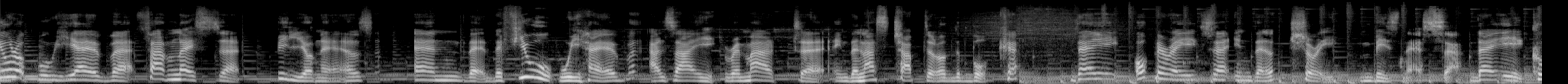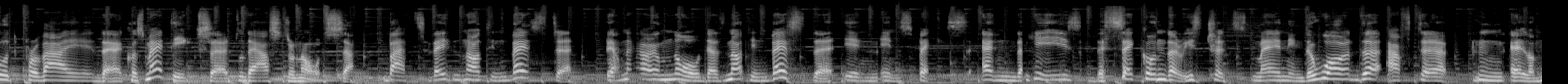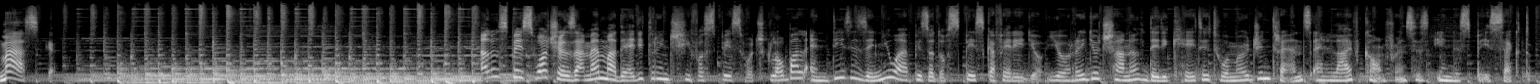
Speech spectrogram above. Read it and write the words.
Europe, we have uh, far less uh, billionaires. And the, the, few we have, as I remarked uh, in the last chapter of the book, they operate uh, in the luxury business. They could provide uh, cosmetics uh, to the astronauts, but they do not invest Bernard Arnault does not invest in, in space. And he is the second richest man in the world after Elon Musk. Hello, Space Watchers. I'm Emma, the editor in chief of Spacewatch Global, and this is a new episode of Space Cafe Radio, your radio channel dedicated to emerging trends and live conferences in the space sector.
